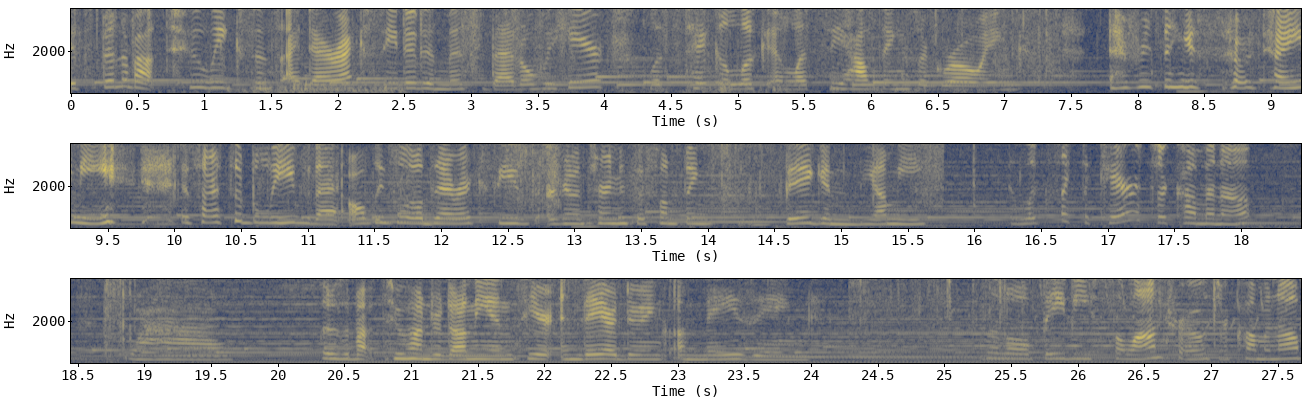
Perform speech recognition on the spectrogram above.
It's been about two weeks since I direct seeded in this bed over here. Let's take a look and let's see how things are growing. Everything is so tiny. It's hard to believe that all these little direct seeds are gonna turn into something big and yummy. It looks like the carrots are coming up. Wow. There's about 200 onions here and they are doing amazing little baby cilantros are coming up.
